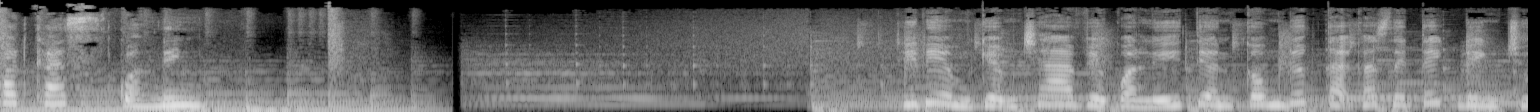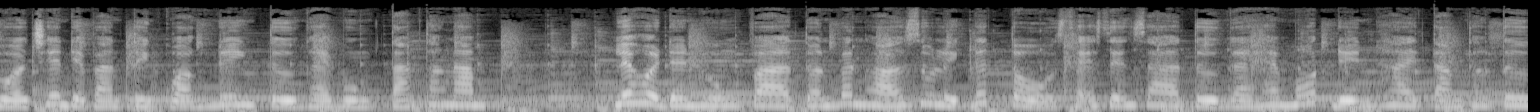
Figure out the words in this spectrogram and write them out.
Podcast Quảng Ninh. Thí điểm kiểm tra việc quản lý tiền công đức tại các di tích đình chùa trên địa bàn tỉnh Quảng Ninh từ ngày 8 tháng 5. Lễ hội đền Hùng và tuần văn hóa du lịch đất tổ sẽ diễn ra từ ngày 21 đến 28 tháng 4.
